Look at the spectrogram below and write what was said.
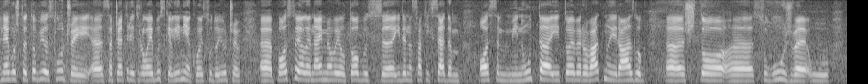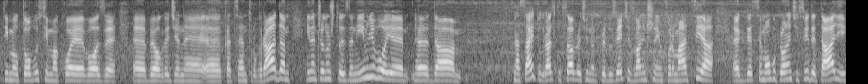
nego što je to bio slučaj sa četiri trolejbuske linije koje su do juče postojale. Naime, ovaj autobus ide na svakih 7-8 minuta i to je verovatno i razlog e, što e, su gužve u tim autobusima koje voze e, Beograđane ka centru grada. Inače, ono što je zanimljivo je da Na sajtu Gradskog saobraćenog preduzeća zvanična informacija E, gde se mogu pronaći svi detalji e,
